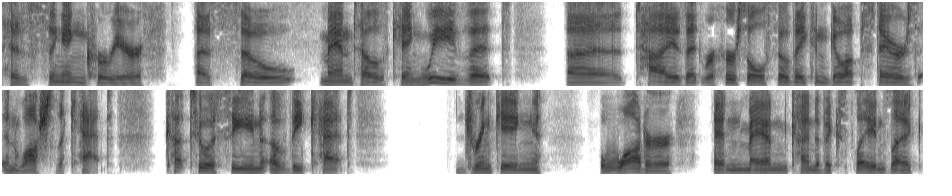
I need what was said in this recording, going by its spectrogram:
his singing career. Uh, so Man tells Kang-hwi that, uh, Ty is at rehearsal so they can go upstairs and wash the cat. Cut to a scene of the cat drinking water and man kind of explains like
